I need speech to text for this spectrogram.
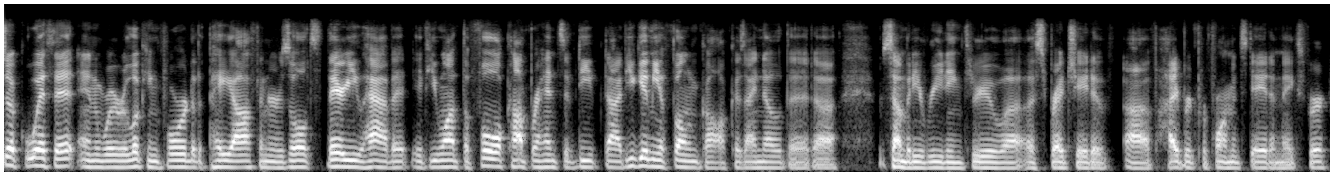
stuck with it and we're looking forward to the payoff and results, there you have it. If you want the full comprehensive deep dive, you give me a phone call because I know that uh, somebody reading through a, a spreadsheet of, of hybrid performance data makes for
